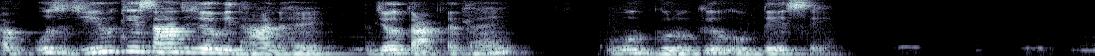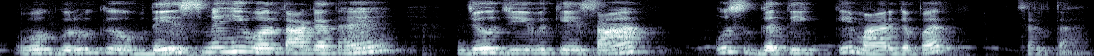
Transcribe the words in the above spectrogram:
अब उस जीव के साथ जो विधान है, जो ताकत है वो गुरु के उपदेश से है। वो गुरु के उपदेश में ही वह ताकत है जो जीव के साथ उस गति के मार्ग पर चलता है।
